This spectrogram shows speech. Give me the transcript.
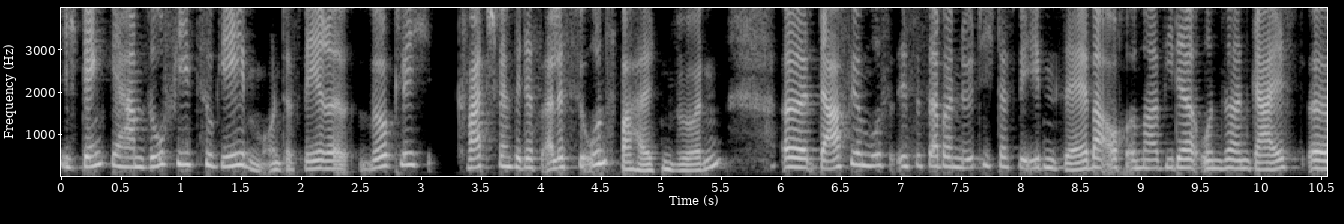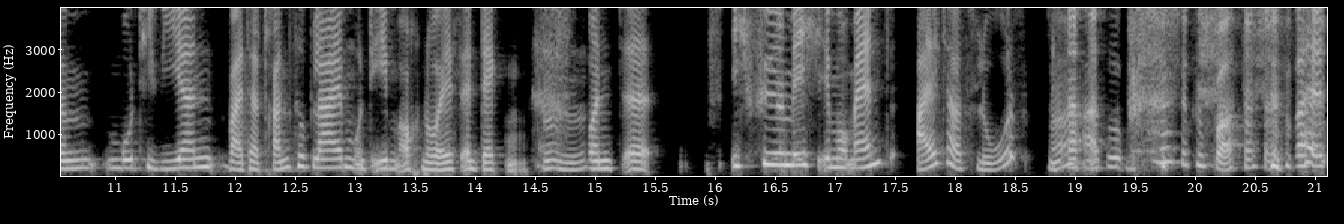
ich denke, wir haben so viel zu geben und das wäre wirklich Quatsch, wenn wir das alles für uns behalten würden. Äh, dafür muss, ist es aber nötig, dass wir eben selber auch immer wieder unseren Geist ähm, motivieren, weiter dran zu bleiben und eben auch Neues entdecken. Mhm. Und äh, ich fühle mich im Moment alterslos. Ne? Also super. weil,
